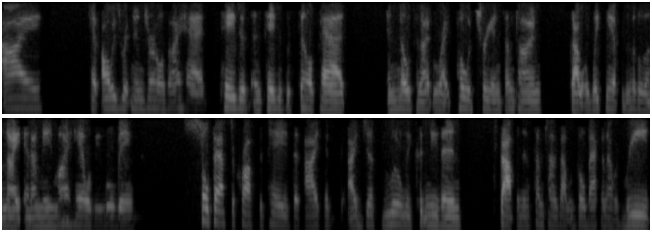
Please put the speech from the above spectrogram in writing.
I had always written in journals and I had pages and pages of steno pad and notes and I'd write poetry and sometimes God would wake me up in the middle of the night and I mean my hand would be moving so fast across the page that I could I just literally couldn't even stop and then sometimes I would go back and I would read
